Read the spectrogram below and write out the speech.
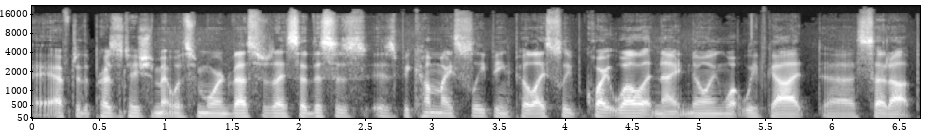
after the presentation, met with some more investors. I said this is has become my sleeping pill. I sleep quite well at night, knowing what we've got uh, set up.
